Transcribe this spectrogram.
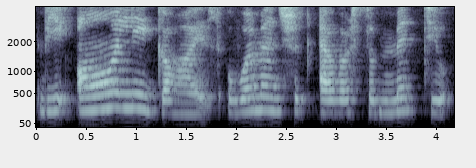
The only guys women should ever submit to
